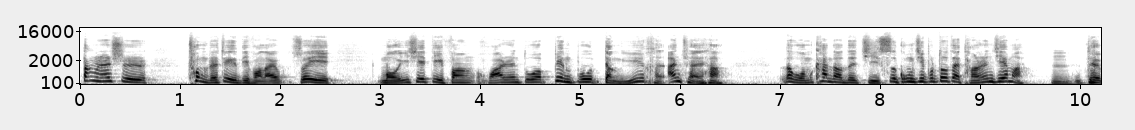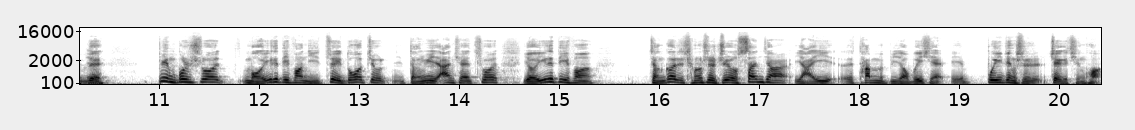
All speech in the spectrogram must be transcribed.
当然是冲着这个地方来，所以某一些地方华人多，并不等于很安全哈。那我们看到的几次攻击，不都在唐人街吗？嗯，对不对？对，并不是说某一个地方你最多就等于安全，说有一个地方整个的城市只有三家亚裔，他们比较危险，也不一定是这个情况。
